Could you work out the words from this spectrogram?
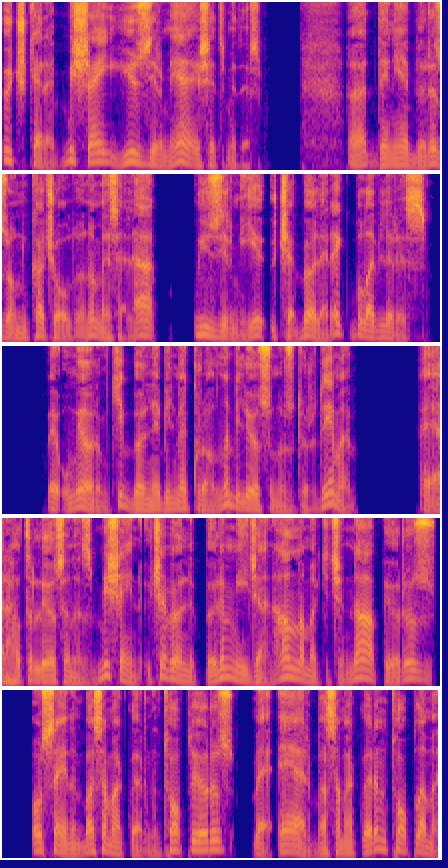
3 kere bir şey 120'ye eşit midir? Evet, deneyebiliriz onun kaç olduğunu mesela 120'yi 3'e bölerek bulabiliriz. Ve umuyorum ki bölünebilme kuralını biliyorsunuzdur, değil mi? Eğer hatırlıyorsanız, bir şeyin 3'e bölünüp bölünmeyeceğini anlamak için ne yapıyoruz? O sayının basamaklarını topluyoruz ve eğer basamakların toplamı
